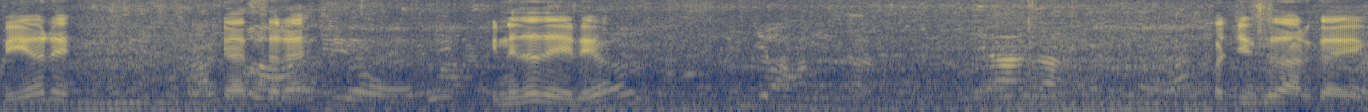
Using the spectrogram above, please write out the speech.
पेयर है कैसर है? कितने का दे रहे हो? पच्चीस हज़ार का एक।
